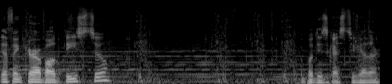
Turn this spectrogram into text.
Definitely care about these two. We'll put these guys together.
